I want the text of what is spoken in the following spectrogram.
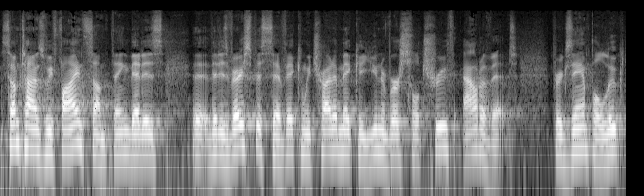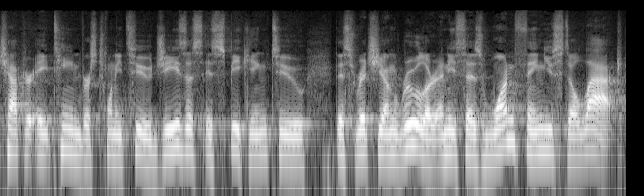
Sometimes we find something that is, uh, that is very specific and we try to make a universal truth out of it. For example, Luke chapter 18, verse 22, Jesus is speaking to this rich young ruler, and he says, One thing you still lack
